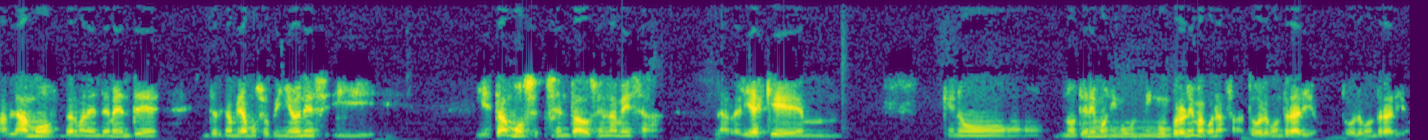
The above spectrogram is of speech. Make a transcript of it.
hablamos permanentemente, intercambiamos opiniones y, y estamos sentados en la mesa. La realidad es que, mm, que no, no tenemos ningún, ningún problema con AFA, todo lo contrario, todo lo contrario.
